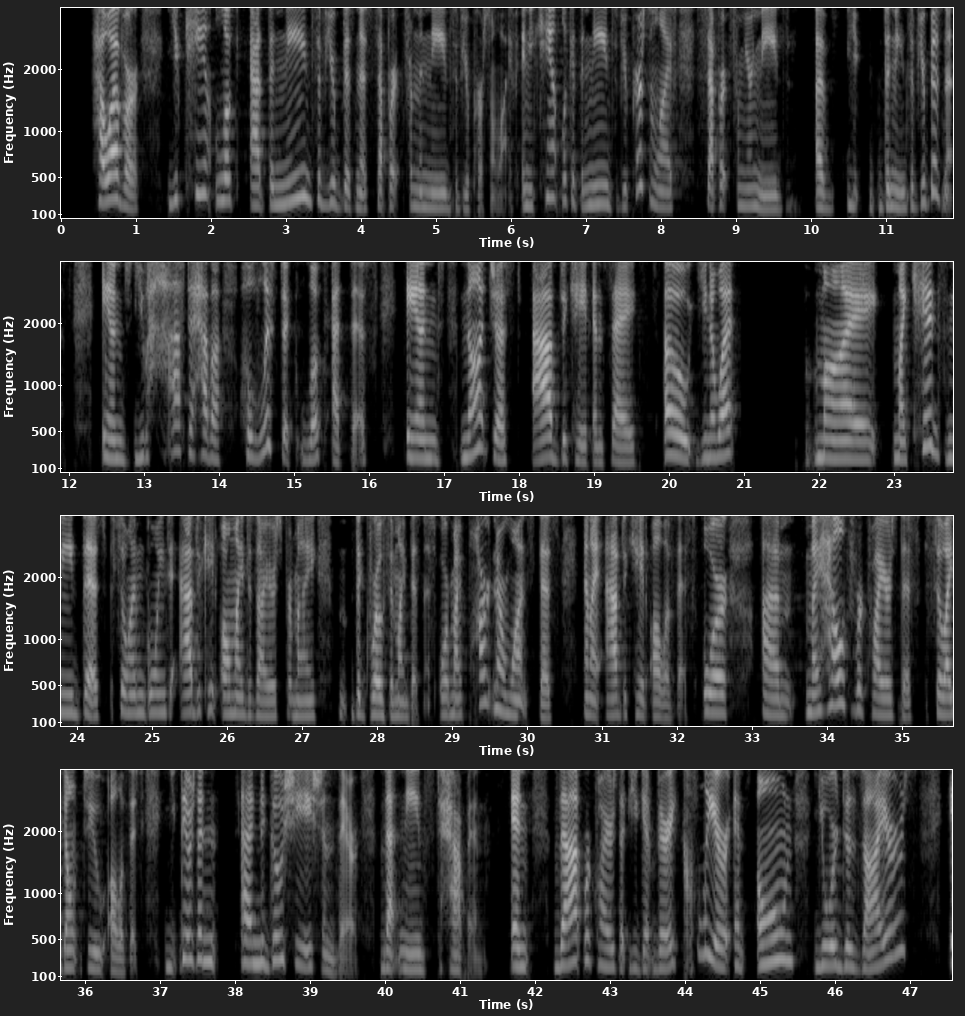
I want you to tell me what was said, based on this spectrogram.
However, you can't look at the needs of your business separate from the needs of your personal life. And you can't look at the needs of your personal life separate from your needs of the needs of your business. And you have to have a holistic look at this and not just abdicate and say, oh, you know what? My my kids need this so i'm going to abdicate all my desires for my the growth in my business or my partner wants this and i abdicate all of this or um, my health requires this so i don't do all of this there's a a negotiation there that needs to happen. And that requires that you get very clear and own your desires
